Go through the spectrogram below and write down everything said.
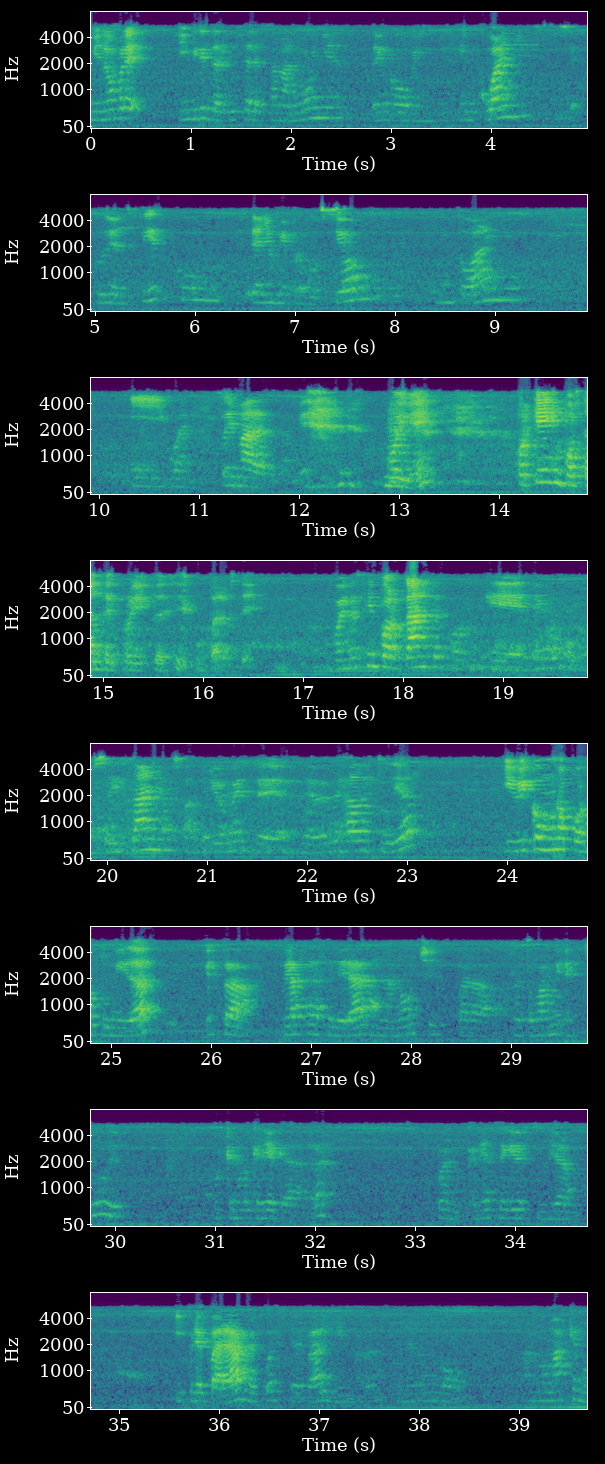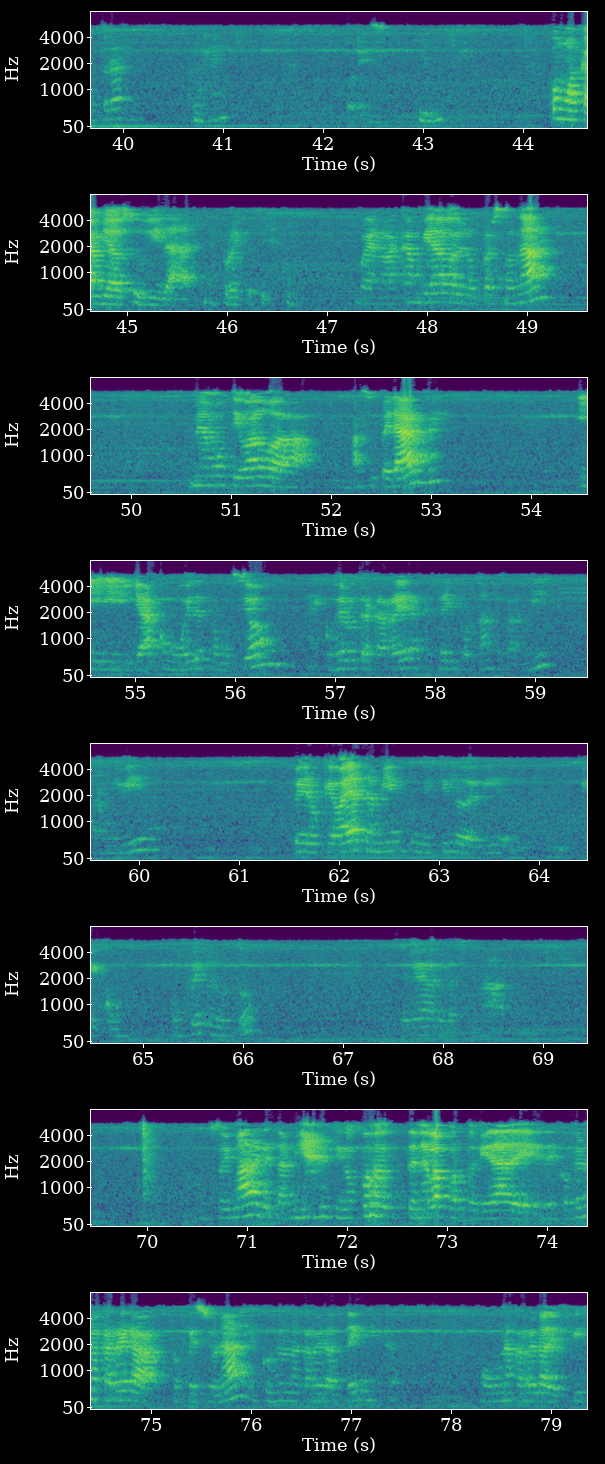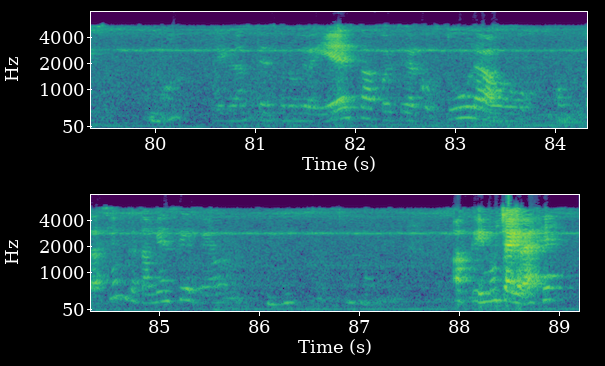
Mi nombre es Ingrid Alicia Lezama Núñez, tengo 25 años, estudio en circo, este año es mi promoción, quinto año, y bueno, soy madre también. Muy bien. ¿Por qué es importante el proyecto de circo para usted? Bueno, es importante porque tengo como 6 años anteriormente de haber dejado de estudiar y vi como una oportunidad esta clase acelerada en la noche para retomar mis estudios porque no me quería quedar atrás. Bueno, quería seguir estudiando y prepararme, pues, ser alguien, ¿verdad? Tener algo, algo más que mostrar a la gente. Por eso. ¿Cómo ha cambiado su vida el proyecto Circo? Bueno, ha cambiado en lo personal, me ha motivado a, a superarme. Y ya como voy de promoción, a escoger otra carrera que sea importante para mí, para mi vida, pero que vaya también con mi estilo de vida, que complete los dos, que se vea relacionada. Como soy madre también, si no puedo tener la oportunidad de, de escoger una carrera profesional, escoger una carrera técnica o una carrera de oficio, ¿no? ayudante de de belleza, puede estudiar costura o computación, que también sirve ahora. Ok, muchas gracias.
